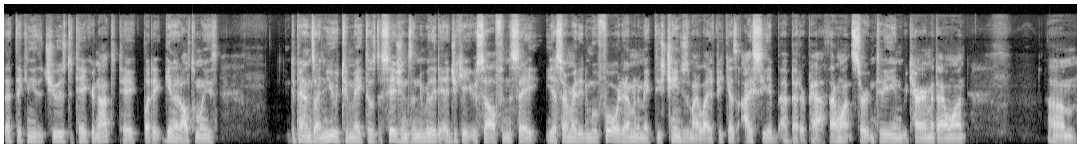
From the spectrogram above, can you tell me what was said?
that they can either choose to take or not to take. But again, it ultimately depends on you to make those decisions and really to educate yourself and to say, yes, I'm ready to move forward and I'm going to make these changes in my life because I see a, a better path. I want certainty in retirement. I want, um,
